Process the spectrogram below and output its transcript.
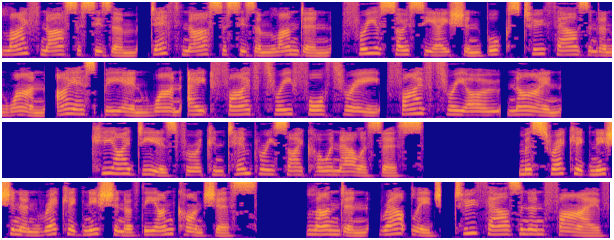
Life Narcissism, Death Narcissism London, Free Association Books 2001, ISBN 1-85343-530-9 Key Ideas for a Contemporary Psychoanalysis. Misrecognition and Recognition of the Unconscious. London, Routledge, 2005.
